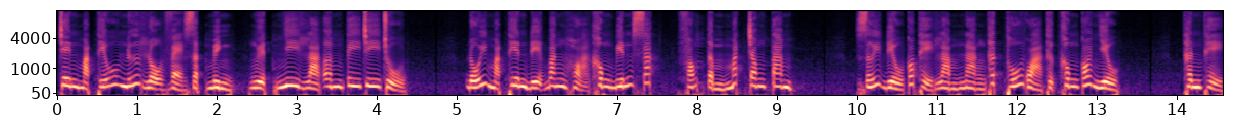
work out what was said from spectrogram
Trên mặt thiếu nữ lộ vẻ giật mình. Nguyệt Nhi là âm ti chi chủ. Đối mặt thiên địa băng hỏa không biến sắc. Phóng tầm mắt trong tam. Giới điều có thể làm nàng thất thố quả thực không có nhiều. Thân thể.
